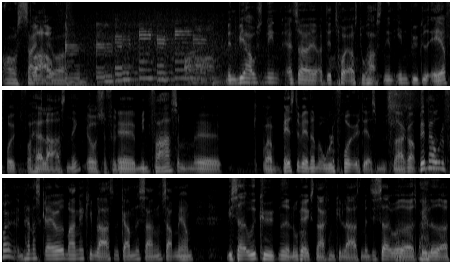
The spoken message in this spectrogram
Åh, oh, sejt. Wow. Wow. Men vi har jo sådan en, altså, og det tror jeg også, du har sådan en indbygget ærefrygt for herr Larsen, ikke? Jo, selvfølgelig. Øh, min far, som øh, var bedste venner med Ole Frø, der som du snakker om. Hvem er Ole Frø? Jamen, han har skrevet mange af Kim Larsens gamle sange sammen med ham. Vi sad ude i køkkenet, og nu kan jeg ikke snakke om Kim Larsen, men de sad ude og spillede, og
